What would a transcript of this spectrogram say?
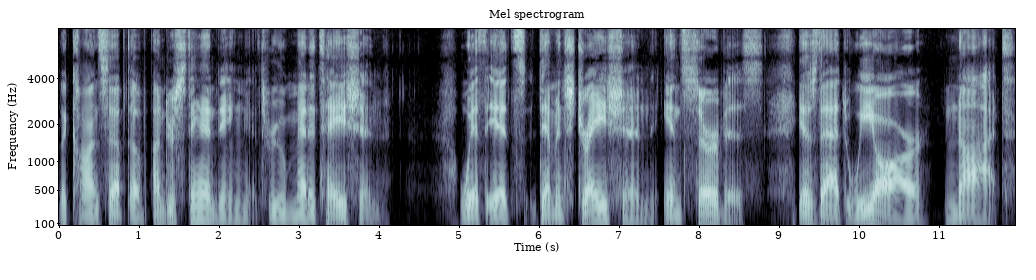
the concept of understanding through meditation with its demonstration in service is that we are not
